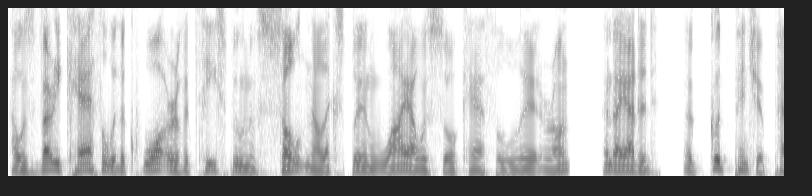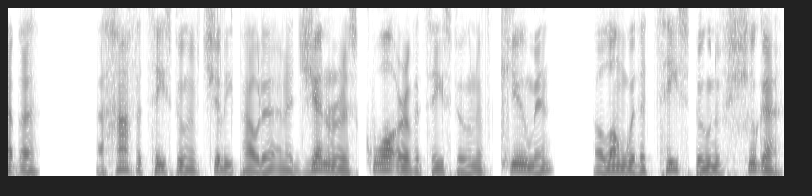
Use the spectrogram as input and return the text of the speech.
I was very careful with a quarter of a teaspoon of salt, and I'll explain why I was so careful later on. And I added a good pinch of pepper, a half a teaspoon of chili powder, and a generous quarter of a teaspoon of cumin, along with a teaspoon of sugar.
